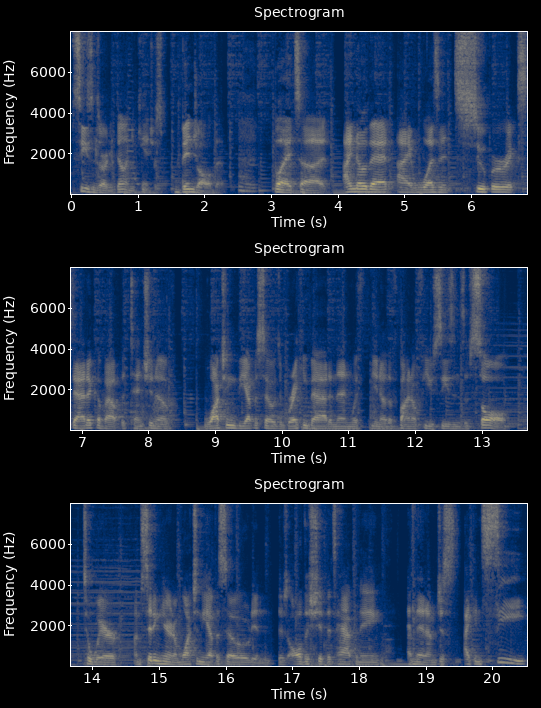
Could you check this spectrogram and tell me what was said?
season's already done you can't just binge all of them Mhm. but uh, I know that I wasn't super ecstatic about the tension of watching the episodes of Breaking Bad and then with you know the final few seasons of Saul to where I'm sitting here and I'm watching the episode and there's all this shit that's happening and then I'm just I can see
